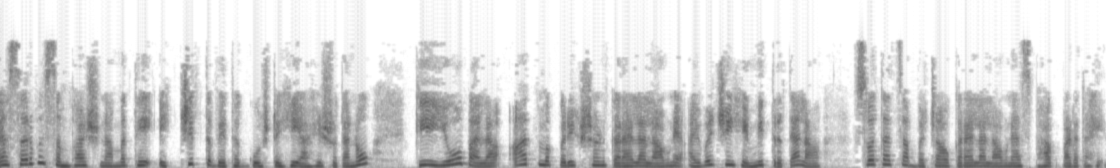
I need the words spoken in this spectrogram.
या सर्व संभाषणामध्ये एक चित्तवेधक गोष्ट ही आहे श्रोत्यानो की योबाला आत्मपरीक्षण करायला लावण्याऐवजी हे मित्र त्याला स्वतःचा बचाव करायला लावण्यास भाग पाडत आहेत.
